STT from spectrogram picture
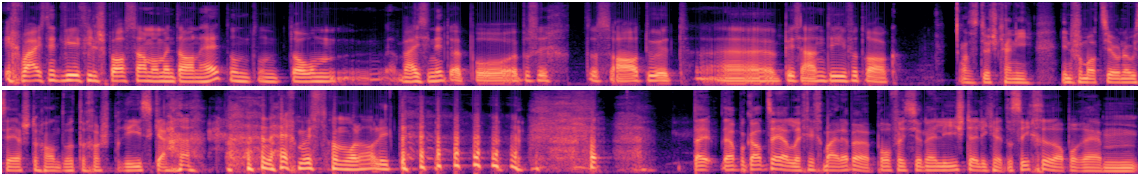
ich weiß nicht, wie viel Spaß er momentan hat und, und darum weiß ich nicht, ob er, ob er sich das antut äh, bis Ende Vertrag. Also du hast keine Informationen aus erster Hand, die du kannst preisgeben kannst? Nein, ich müsste mal anrufen. aber ganz ehrlich, ich meine eben, professionelle Einstellung hat er sicher, aber ähm,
